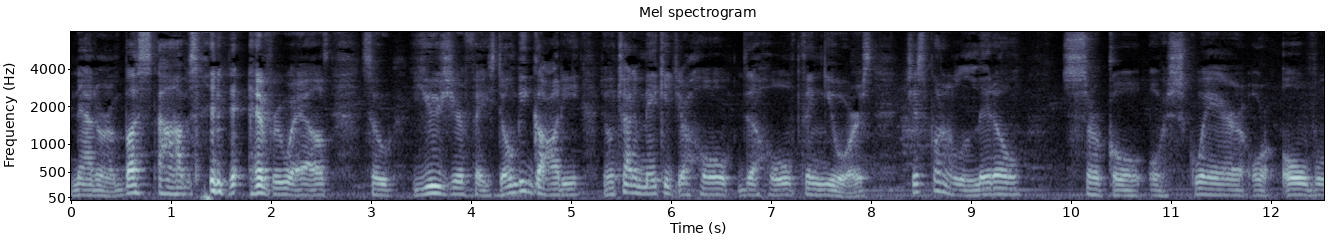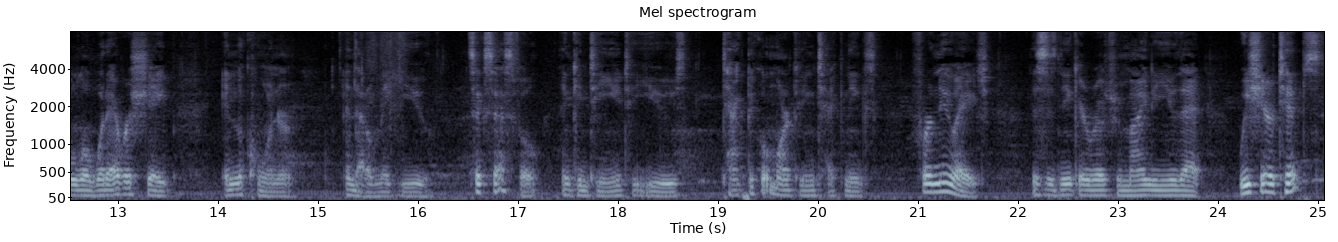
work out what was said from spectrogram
now they're on bus stops and everywhere else. So use your face. Don't be gaudy. Don't try to make it your whole the whole thing yours. Just put a little circle or square or oval or whatever shape in the corner, and that'll make you successful and continue to use tactical marketing techniques for new age. This is Nike Roach reminding you that we share tips,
